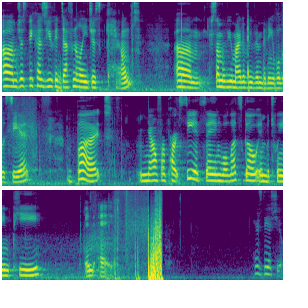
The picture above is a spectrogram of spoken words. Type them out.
um, just because you could definitely just count. Um, some of you might have even been able to see it. But now for part C, it's saying, well, let's go in between P and A. Here's the issue.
